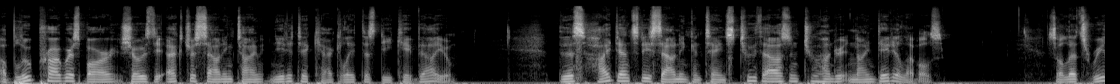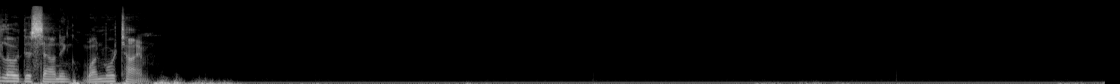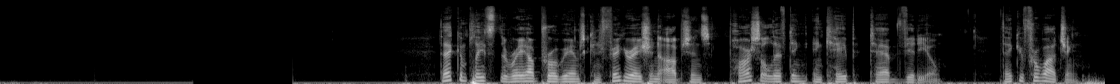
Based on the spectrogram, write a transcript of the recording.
A blue progress bar shows the extra sounding time needed to calculate this DCAPE value. This high density sounding contains 2,209 data levels. So let's reload this sounding one more time. That completes the RAOB program's configuration options, parcel lifting, and CAPE tab video. Thank you for watching.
